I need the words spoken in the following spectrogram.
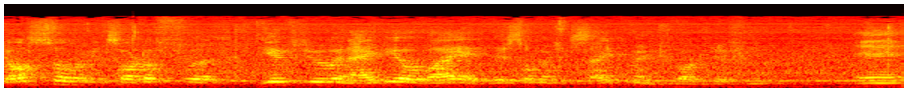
it also, I mean, sort of uh, gives you an idea of why there's so much excitement about graphene, and,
